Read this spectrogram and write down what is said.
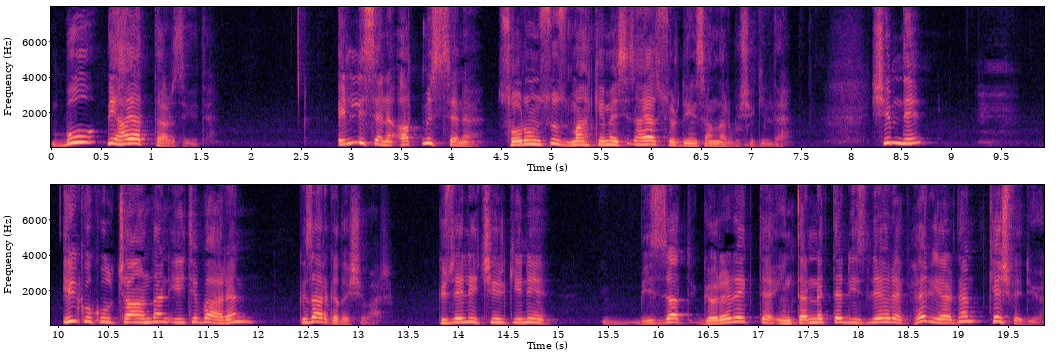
Bu bir hayat tarzıydı. 50 sene, 60 sene sorunsuz, mahkemesiz hayat sürdü insanlar bu şekilde. Şimdi ilkokul çağından itibaren kız arkadaşı var. Güzeli, çirkini bizzat görerek de internetten izleyerek her yerden keşfediyor.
